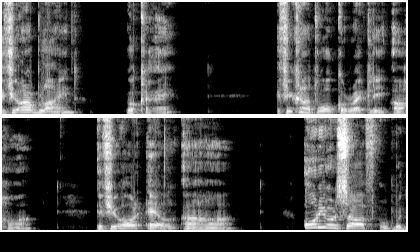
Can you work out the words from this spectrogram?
If you are blind, okay. If you cannot walk correctly, uh-huh. If you are ill, uh-huh. Or yourself, but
